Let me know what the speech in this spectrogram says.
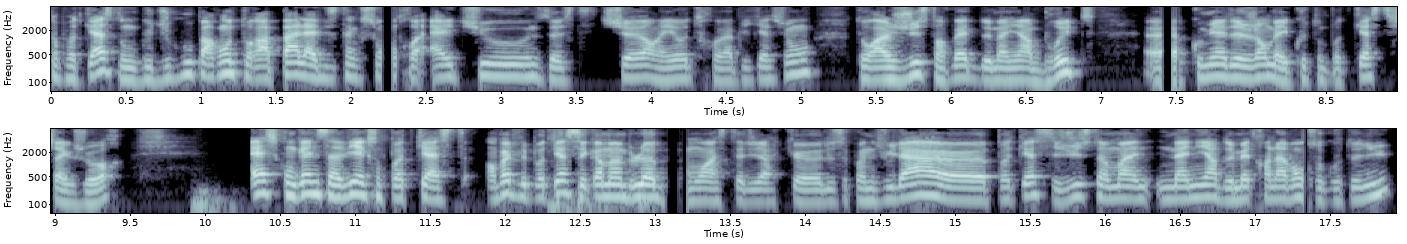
ton podcast. Donc du coup par contre tu n'auras pas la distinction entre iTunes, Stitcher et autres applications. Tu auras juste en fait de manière brute combien de gens bah, écoutent ton podcast chaque jour est-ce qu'on gagne sa vie avec son podcast? En fait, le podcast, c'est comme un blog pour moi. C'est-à-dire que de ce point de vue-là, euh, podcast, c'est juste une manière de mettre en avant son contenu,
